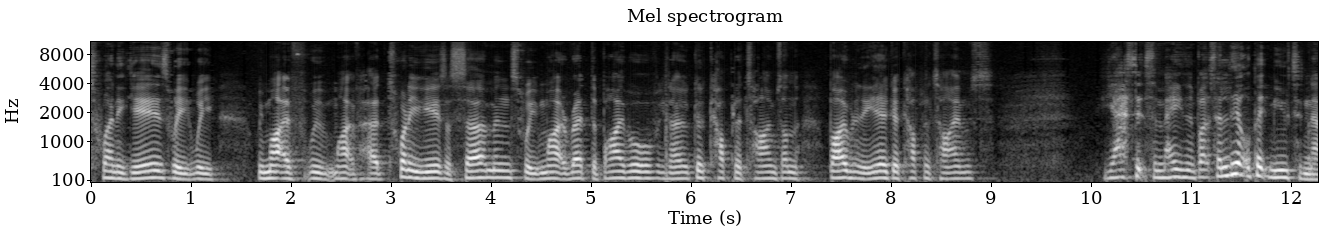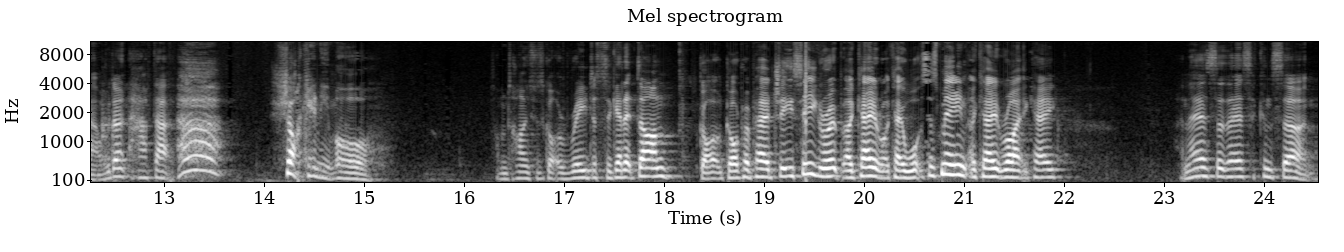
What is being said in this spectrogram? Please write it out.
20 years, we, we, we might have we might have had 20 years of sermons. We might have read the Bible, you know, a good couple of times on the Bible in a year, a good couple of times. Yes, it's amazing, but it's a little bit muted now. We don't have that shock anymore. Sometimes we've got to read just to get it done. Got, got GC group. Okay, okay, what's this mean? Okay, right, okay. And there's the, there's a concern.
